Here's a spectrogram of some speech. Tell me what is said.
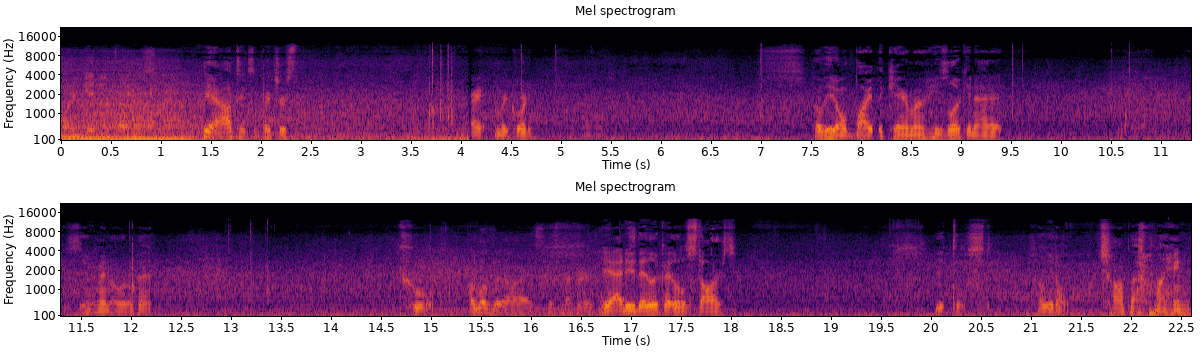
Want to get any photos? Yeah, I'll take some pictures. Alright, I'm recording. Hope he don't bite the camera. He's looking at it. Zoom in a little bit. Cool. I love their eyes. That's my favorite. Yeah, dude, they look like little stars. Little st- so they don't chomp out of my hand.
